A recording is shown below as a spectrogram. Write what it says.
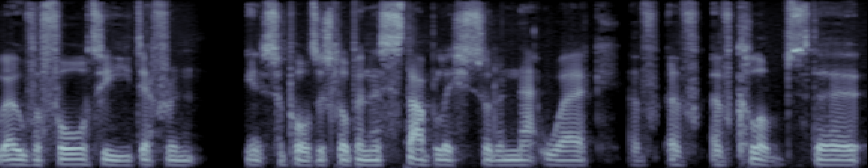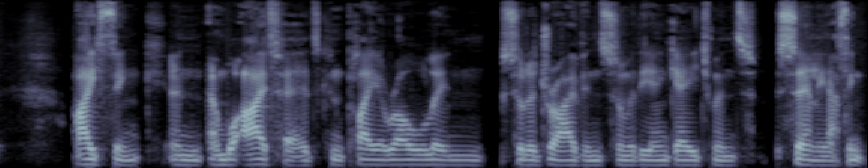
over 40 different you know, supporters club an established sort of network of, of, of clubs that I think, and, and what I've heard, can play a role in sort of driving some of the engagement. Certainly, I think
